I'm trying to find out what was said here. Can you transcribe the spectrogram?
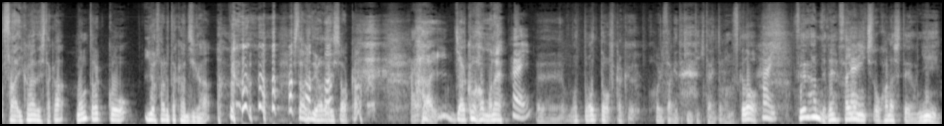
さあ、いかがでしたか？なんとなくこう、癒された感じが したのではないでしょうか。はい、じゃあ後半もね、はいえーもっともっと深く掘り下げて聞いていきたいと思うんですけど、はい前半でね、最後にちょっとお話したように、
